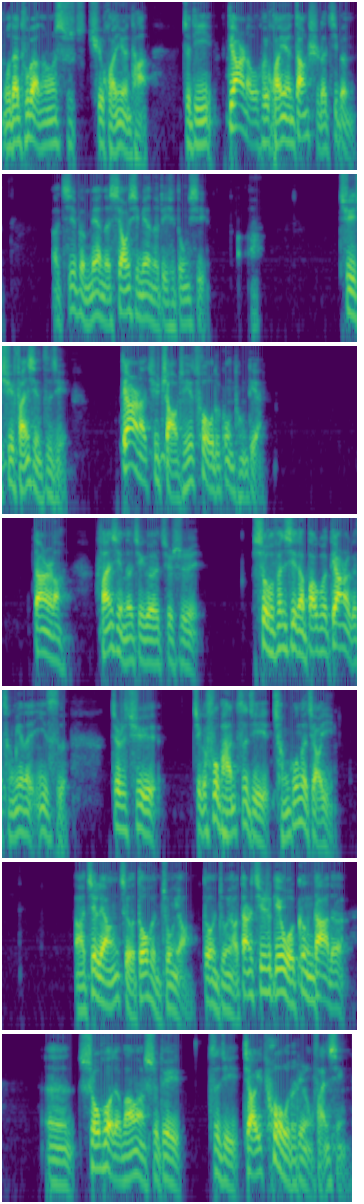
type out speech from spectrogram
我在图表当中是去还原它。这第一，第二呢，我会还原当时的基本，啊，基本面的消息面的这些东西，啊，去去反省自己。第二呢，去找这些错误的共同点。当然了，反省的这个就是事后分析呢，包括第二个层面的意思，就是去这个复盘自己成功的交易，啊，这两者都很重要，都很重要。但是其实给我更大的，呃，收获的往往是对自己交易错误的这种反省。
